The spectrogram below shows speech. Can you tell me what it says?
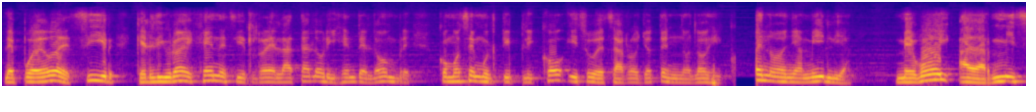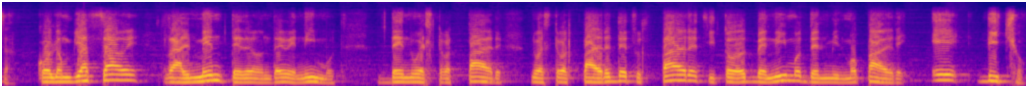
le puedo decir que el libro de Génesis relata el origen del hombre, cómo se multiplicó y su desarrollo tecnológico. Bueno, doña Emilia, me voy a dar misa. Colombia sabe realmente de dónde venimos, de nuestros padres, nuestros padres de sus padres y todos venimos del mismo padre he dicho.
